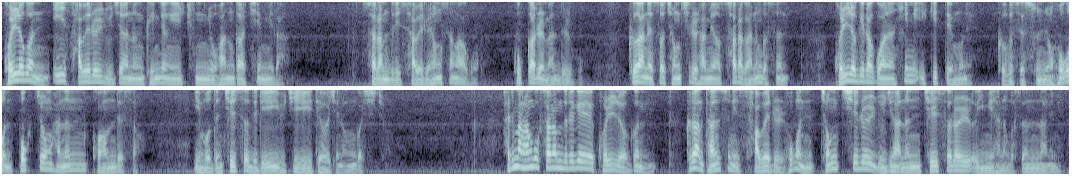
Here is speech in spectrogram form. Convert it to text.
권력은 이 사회를 유지하는 굉장히 중요한 가치입니다. 사람들이 사회를 형성하고 국가를 만들고 그 안에서 정치를 하며 살아가는 것은 권력이라고 하는 힘이 있기 때문에 그것에 순종 혹은 복종하는 가운데서 이 모든 질서들이 유지되어지는 것이죠. 하지만 한국 사람들에게 권력은 그러한 단순히 사회를 혹은 정치를 유지하는 질서를 의미하는 것은 아닙니다.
